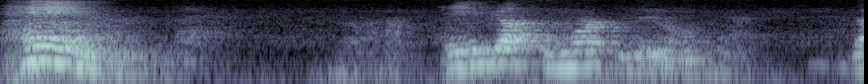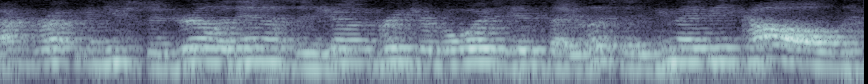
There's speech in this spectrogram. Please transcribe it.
hand. He's got some work to do on. Dr. Ruckman used to drill it in us as young preacher boys. He'd say, listen, you may be called,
